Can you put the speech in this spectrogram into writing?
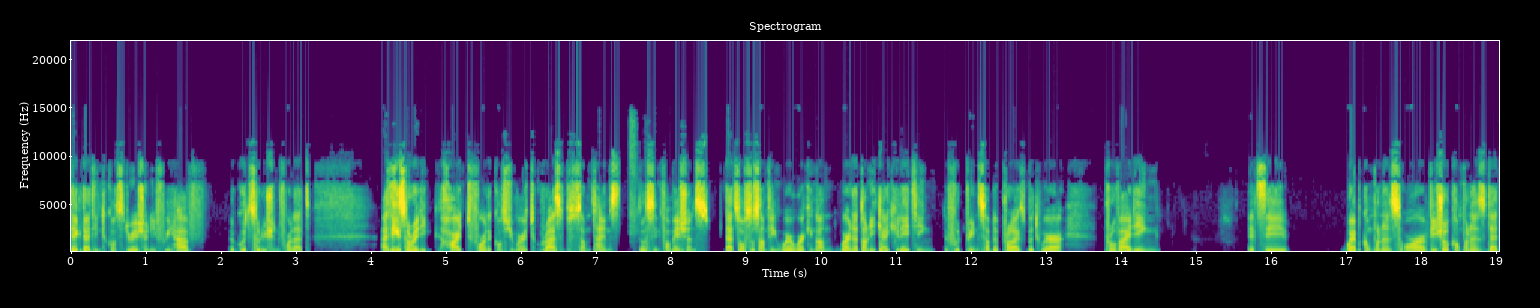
take that into consideration if we have a good solution for that. I think it's already hard for the consumer to grasp sometimes those informations. That's also something we're working on. We're not only calculating the footprints of the products, but we're providing, let's say, web components or visual components that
